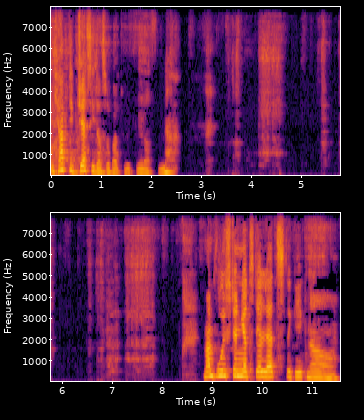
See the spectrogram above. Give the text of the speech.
Ich habe die Jessie das sogar töten lassen. Mann, wo ist denn jetzt der letzte Gegner?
